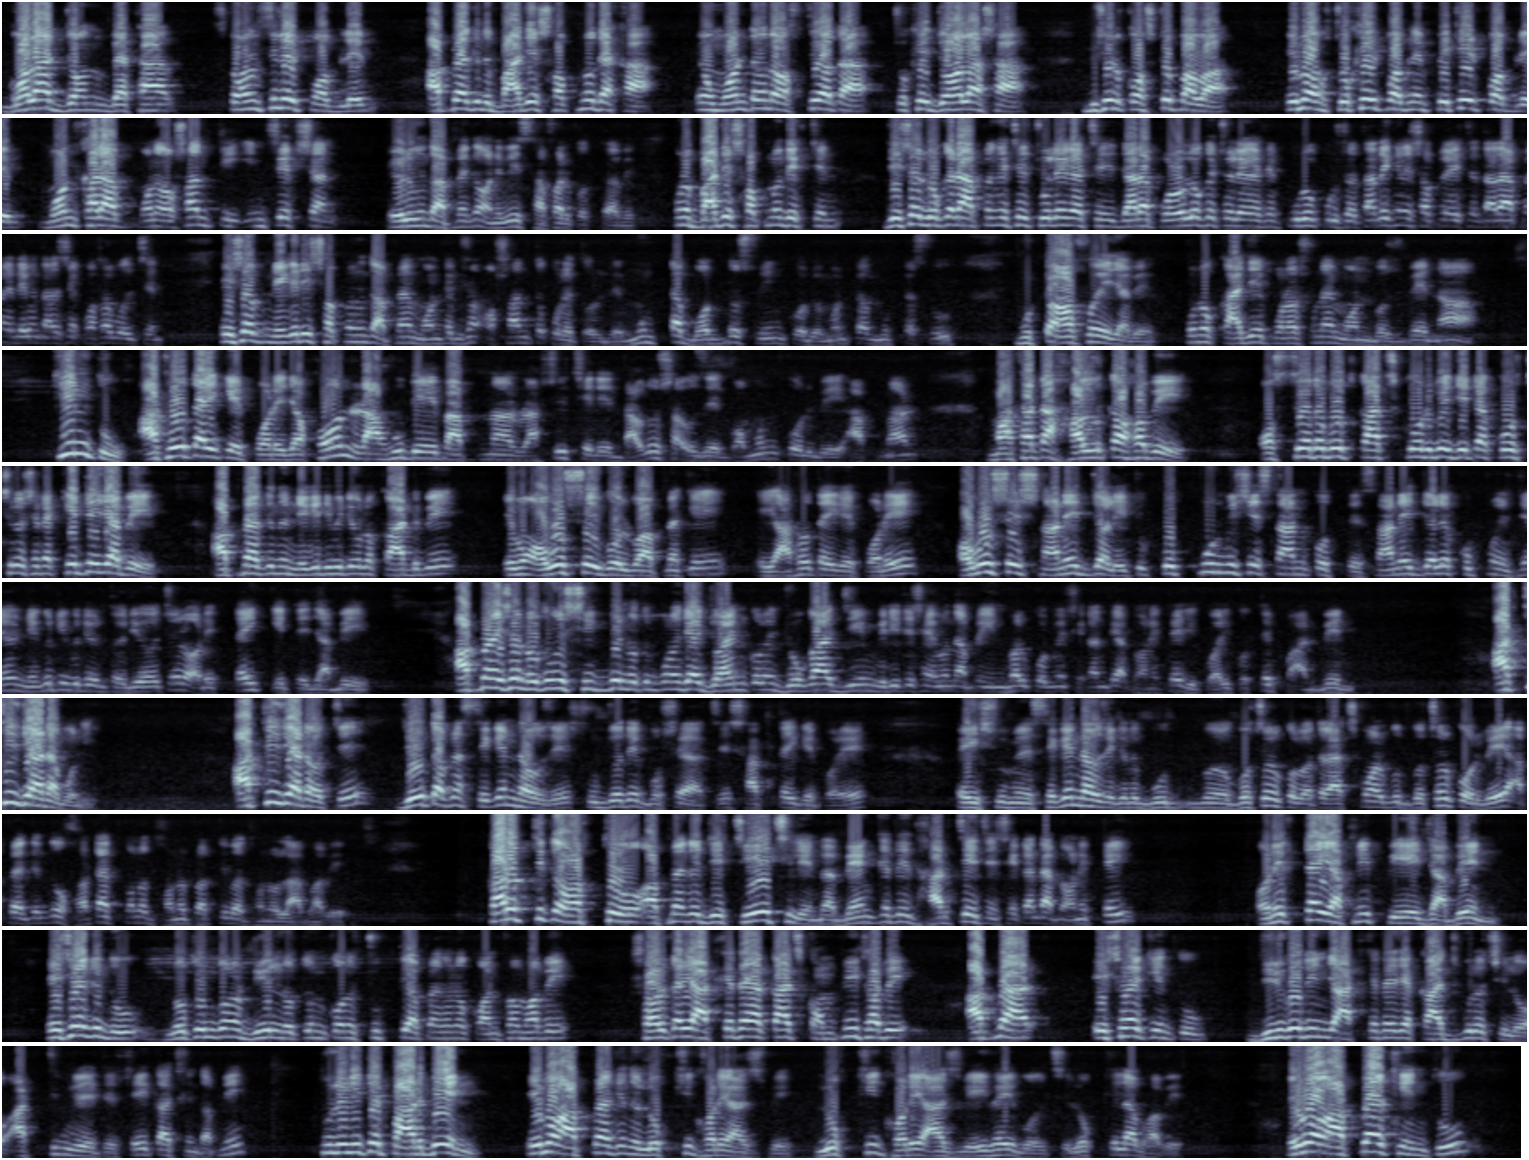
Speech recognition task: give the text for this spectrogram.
গলার জন ব্যথা টনসিলের প্রবলেম আপনার কিন্তু বাজে স্বপ্ন দেখা এবং মনটা মধ্যে অস্থিরতা চোখে জল আসা, ভীষণ কষ্ট পাওয়া এবং চোখের প্রবলেম পেটের প্রবলেম মন খারাপ, মনে অশান্তি ইনফেকশন এগুলো কিন্তু আপনাকে অনেক বেশি সাফার করতে হবে। কোনো বাজে স্বপ্ন দেখছেন, যেসব লোকেরা আপনাকে ছেড়ে চলে গেছে, যারা পরলোকে চলে গেছে পূর্বপুরুষরা তাদের কিনে স্বপ্ন দেখছেন, তারা আপনাকে দেখবেন, তাদের সাথে কথা বলছেন। এইসব নেগেটিভ স্বপ্ন কিন্তু আপনার মনটা ভীষণ অশান্ত করে তুলবে। মুডটা বড্ড সুইং করবে, মনটা মুডটা সু মুডটা অফ হয়ে যাবে। কোনো কাজে, পড়াশোনায় মন বসবে না। কিন্তু আঠেরো তারিখের পরে যখন রাহুদেব আপনার রাশি ছেড়ে দ্বাদশ হাউসে গমন করবে, আপনার মাথাটা হালকা হবে অস্থিরতাবোধ কাজ করবে, যেটা করছিল সেটা কেটে যাবে, আপনার কিন্তু নেগেটিভিটিগুলো কাটবে এবং অবশ্যই বলব আপনাকে, এই আঠেরো তারিখের পরে অবশ্যই স্নানের জলে, একটু কর্পূর মিশিয়ে স্নান করতে, স্নানের জলে কর্পূর নেগেটিভিটি তৈরি হয়েছিল, অনেকটাই কেটে যাবে। আপনারা এসব নতুন শিখবেন, নতুন কোনো জায়গায় জয়েন করবেন যোগা জিম মেডিটেশন এর মধ্যে আপনি ইনভলভ করবেন, সেখান থেকে আপনি অনেকটাই রিকভারি করতে পারবেন। আর্থিক জায়গাটা বলি। আর্থিক জায়গাটা হচ্ছে, যেহেতু আপনার সেকেন্ড হাউসে সূর্যদেব বসে আছে সাত তারিখের পরে, এই সেকেন্ড হাউসে কিন্তু বুধ, গোচর করবে, অর্থাৎ রাজকুমার বুধ গোচর করবে, আপনার কিন্তু হঠাৎ কোনো ধনপ্রাপ্তি বা ধন লাভ হবে। কারোর থেকে অর্থ আপনাকে যে চেয়েছিলেন বা ব্যাংকেতে ধার চেয়েছেন, সেখানটা আপনি অনেকটাই অনেকটাই আপনি পেয়ে যাবেন। এছাড়া কিন্তু নতুন কোনো ডিল নতুন কোনো চুক্তি আপনার জন্য কনফার্ম হবে। সরকারি আটকে থাকা কাজ কমপ্লিট হবে। আপনার এই সময় কিন্তু দীর্ঘদিন যে আটকে থাকা যে কাজগুলো ছিল, আর্থিক রিলেটেড সেই কাজ কিন্তু আপনি তুলে নিতে পারবেন এবং আপনার কিন্তু লক্ষ্মী ঘরে আসবে। লক্ষ্মী ঘরে আসবে, এইভাবেই বলছি, লক্ষ্মী লাভ হবে। এবং আপনার কিন্তু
